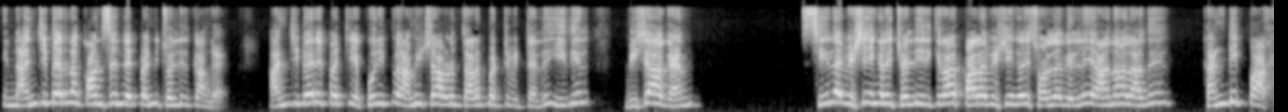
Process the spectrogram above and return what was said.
இந்த அஞ்சு பேர் தான் கான்சென்ட்ரேட் பண்ணி சொல்லியிருக்காங்க. அஞ்சு பேரை பற்றிய குறிப்பு அமித்ஷாவிடம் தரப்பட்டு விட்டது. இதில் விசாகன் சில விஷயங்களை சொல்லியிருக்கிறார் பல விஷயங்களை சொல்லவில்லை. ஆனால் அது கண்டிப்பாக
